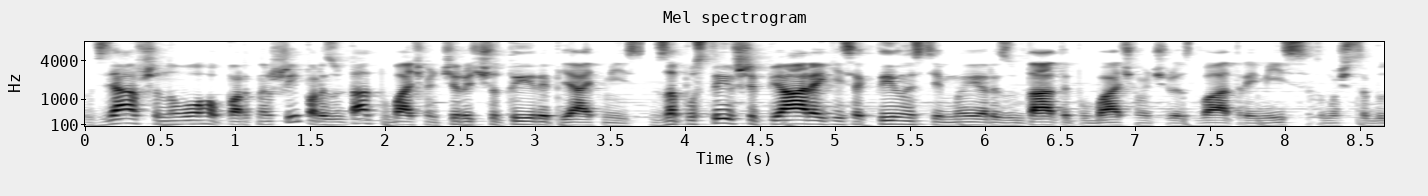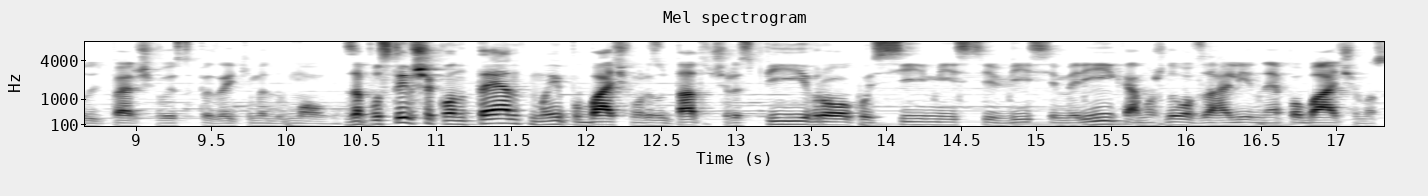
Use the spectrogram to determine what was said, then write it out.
взявши нового партнершипа, результат побачимо через 4-5 місяців. Запустивши піар, якісь активності, ми результати побачимо через 2-3 місяці, тому що це будуть перші виступи, за які ми домовилися. Запустивши контент, ми побачимо результати через півроку, 7 місяців, 8 рік, а можливо, взагалі не побачимо. З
